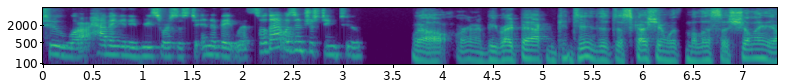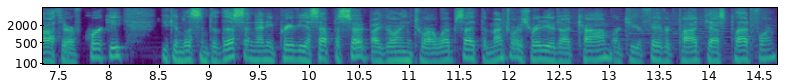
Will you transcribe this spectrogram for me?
to uh, having any resources to innovate with. So that was interesting too. Well, we're going to be right back and continue the discussion with Melissa Schilling, the author of Quirky. You can listen to this and any previous episode by going to our website, thementorsradio.com, or to your favorite podcast platform.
